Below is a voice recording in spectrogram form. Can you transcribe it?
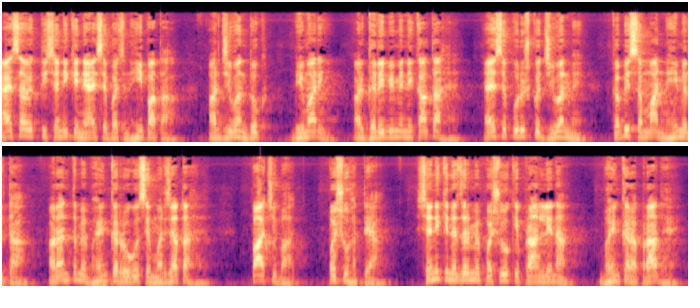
ऐसा व्यक्ति शनि के न्याय से बच नहीं पाता और जीवन दुख, बीमारी और गरीबी में निकालता है। ऐसे पुरुष को जीवन में कभी सम्मान नहीं मिलता और अंत में भयंकर रोगों से मर जाता है। पांचवी बात, पशु हत्या। शनि की नज़र में पशुओं के प्राण लेना भयंकर अपराध है।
